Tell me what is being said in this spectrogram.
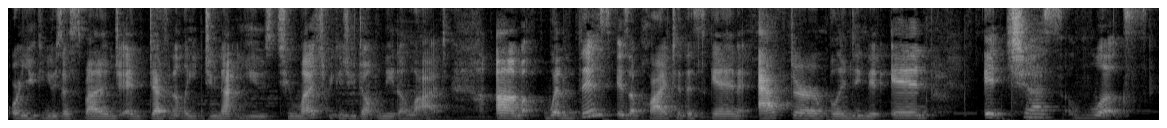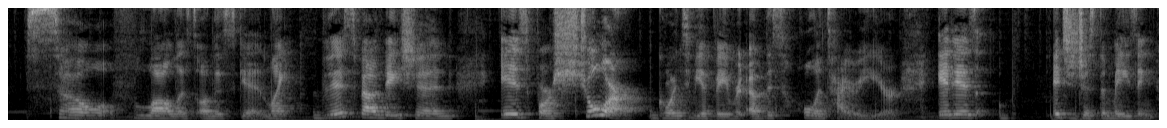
or you can use a sponge and definitely do not use too much because you don't need a lot. Um, when this is applied to the skin after blending it in, it just looks so flawless on the skin. Like this foundation is for sure going to be a favorite of this whole entire year. It is, it's just amazing.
